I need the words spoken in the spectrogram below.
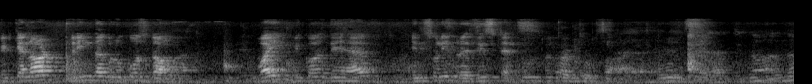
It cannot bring the glucose down. Why? Because they have insulin resistance. No, no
